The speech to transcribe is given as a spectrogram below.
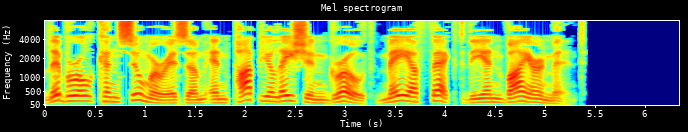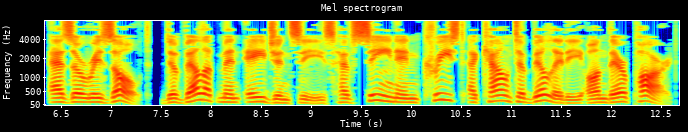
liberal consumerism and population growth may affect the environment. As a result, development agencies have seen increased accountability on their part,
